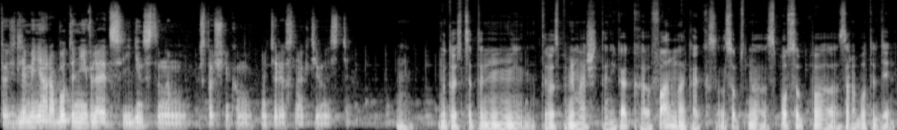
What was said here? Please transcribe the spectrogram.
То есть для меня работа не является единственным источником интересной активности. Ну, то есть это не, ты воспринимаешь это не как э, фан, а как, собственно, способ заработать денег.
